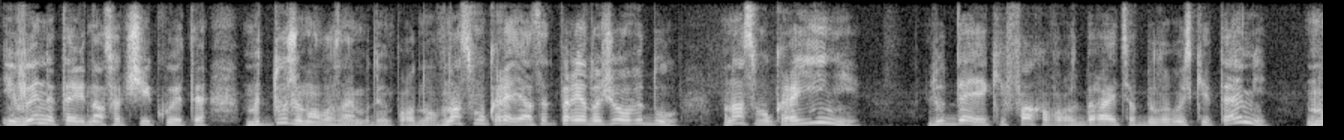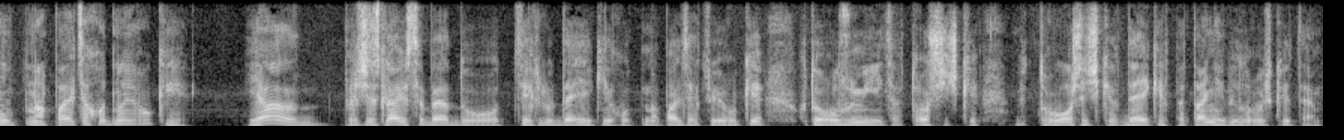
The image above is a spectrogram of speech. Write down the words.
і ви не те від нас очікуєте. Ми дуже мало знаємо один про одного. В нас в Україні, а це тепер я до чого веду. В нас в Україні людей, які фахово розбираються в білоруській темі, ну на пальцях одної руки. Я причисляю себе до цих людей, яких от на пальцях цієї руки, хто розуміється трошечки трошечки в деяких питаннях білоруської теми.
